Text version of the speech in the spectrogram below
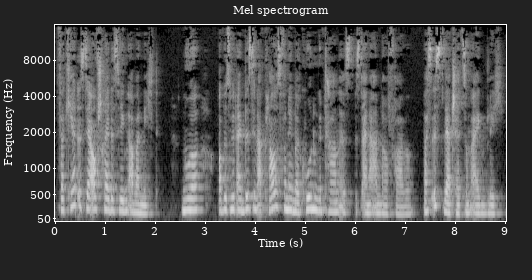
Verkehrt ist der Aufschrei deswegen aber nicht. Nur, ob es mit ein bisschen Applaus von den Balkonen getan ist, ist eine andere Frage. Was ist Wertschätzung eigentlich?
